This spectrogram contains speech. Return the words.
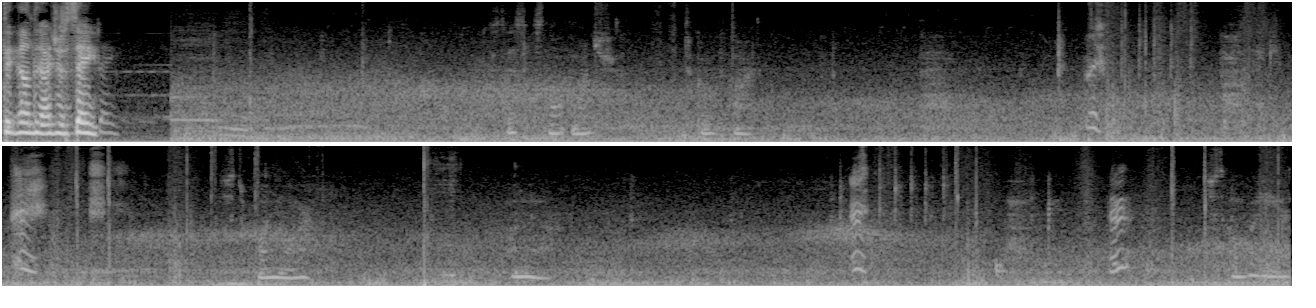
The hell did I just say? This is not much to go by. Just one more. One more. Okay. Just over here.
